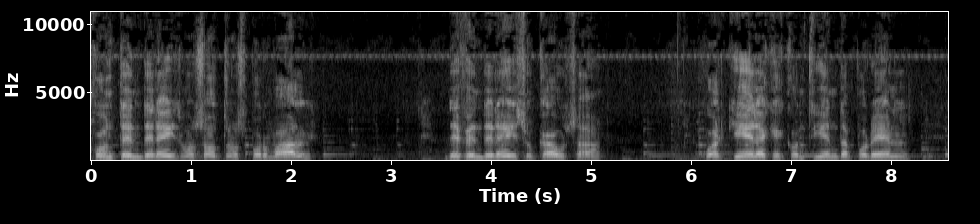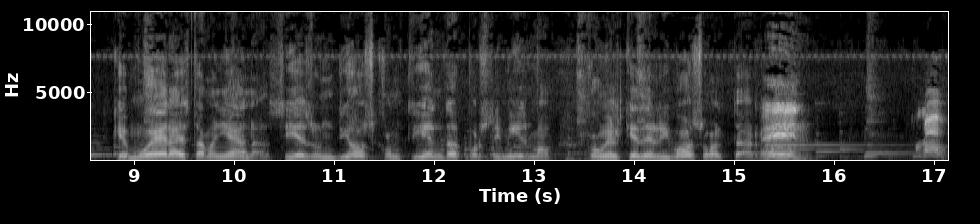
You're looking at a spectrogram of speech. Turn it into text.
¿contenderéis vosotros por Baal? ¿Defenderéis su causa? Cualquiera que contienda por él, que muera esta mañana. Si es un Dios, contienda por sí mismo con el que derribó su altar. Amén. Amén.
